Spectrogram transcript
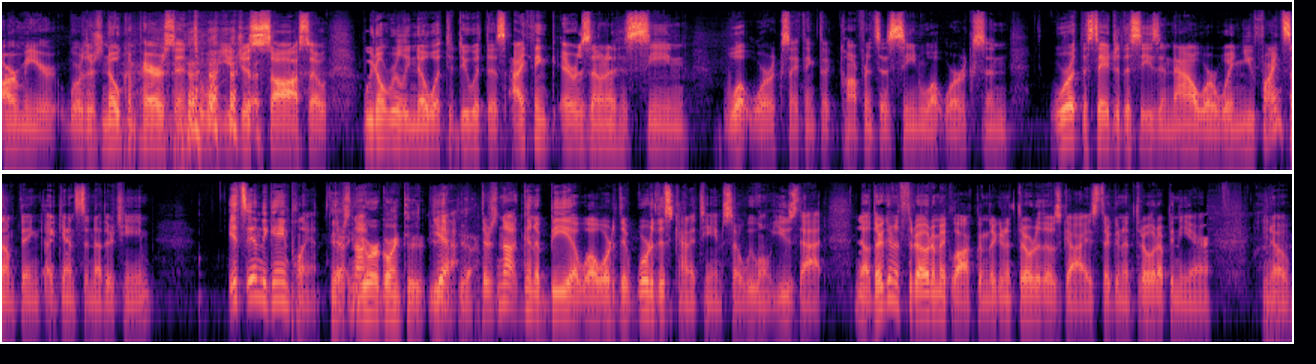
Army or where there's no comparison to what you just saw. So we don't really know what to do with this. I think Arizona has seen what works. I think the conference has seen what works. And we're at the stage of the season now where when you find something against another team, it's in the game plan. Yeah, not, you are going to. You, yeah, yeah, there's not going to be a well, we're the, we're this kind of team, so we won't use that. No, they're going to throw to McLachlan. They're going to throw to those guys. They're going to throw it up in the air. You know,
